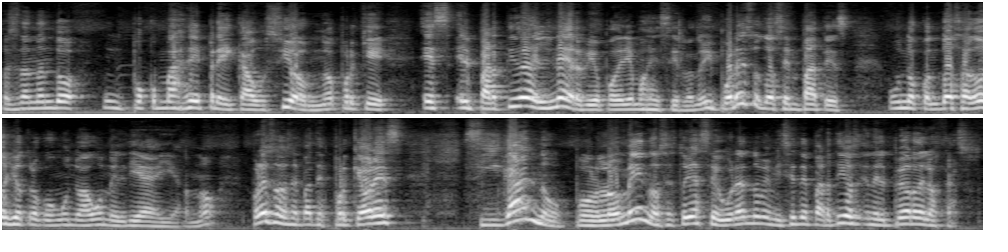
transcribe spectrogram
nos están dando un poco más de precaución, ¿no? Porque es el partido del nervio, podríamos decirlo, ¿no? Y por eso dos empates, uno con 2 a 2 y otro con 1 a 1 el día de ayer, ¿no? Por eso dos empates, porque ahora es, si gano, por lo menos estoy asegurándome mis 7 partidos en el peor de los casos.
